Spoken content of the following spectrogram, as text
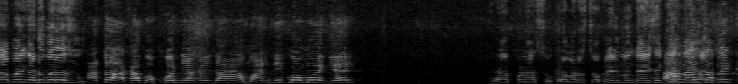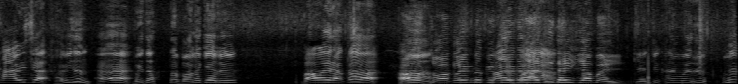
ચા પાણી કાઢું ભરાશું આ તો આખા બફોર નીકળી જા હા મારે નહીં કોમ હોય ઘેર. અરે પણ આ છોકરા માટે ચોકલેટ મંગાવી છે હા મારે. ચોકલેટ ખાવી છે. ખાવી છે ને? હા ભાઈ તા તા ભાને કે રે એ રકો હા. ચોકલેટનું કીધું કે રાજી થઈ ગયા ભાઈ. કેજી ખાને હોય રહ્યું? અમે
